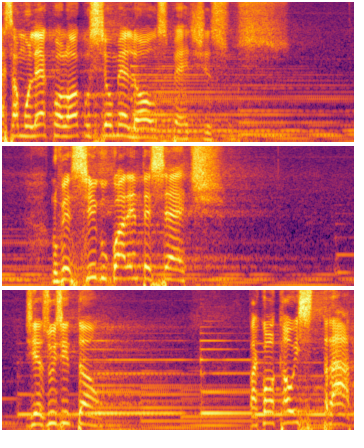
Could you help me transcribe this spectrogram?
Essa mulher coloca o seu melhor aos pés de Jesus. No versículo 47, Jesus então vai colocar o extrato,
